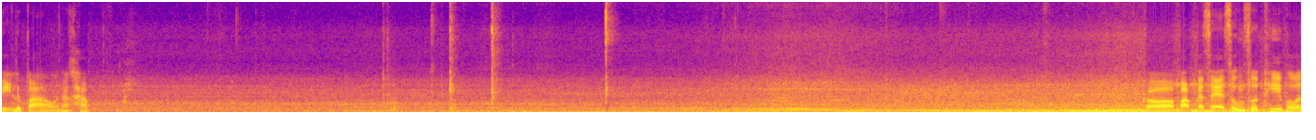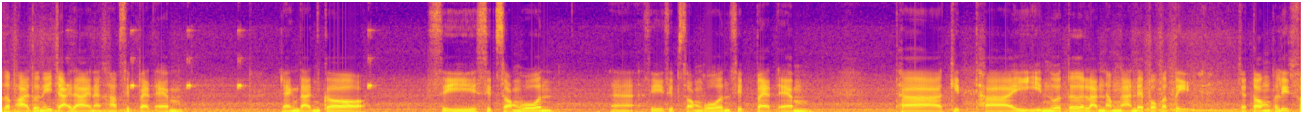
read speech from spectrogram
ติหรือเปล่านะครับ ก็ปรับกระแสสูงสุดที่ power supply ตัวนี้จ่ายได้นะครับ 18 แอมป์แรงดันก็ 42 โวลต์นะฮะ42 โวลต์ 18 แอมป์ถ้ากิจทายอินเวอร์เตอร์รันทำงานได้ปกติ จะต้องผลิตไฟ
